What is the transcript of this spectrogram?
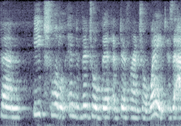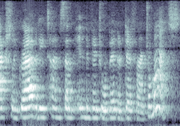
then each little individual bit of differential weight is actually gravity times some individual bit of differential mass.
